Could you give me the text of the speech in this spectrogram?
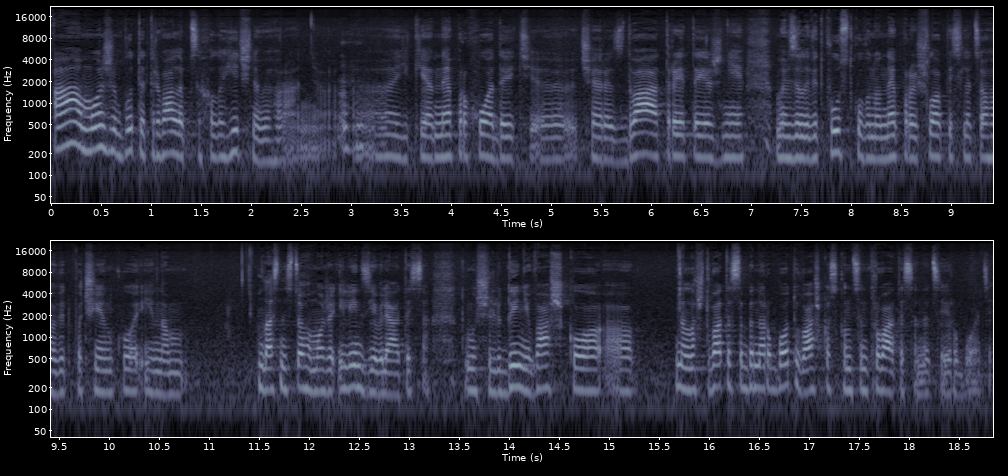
а може бути тривале психологічне вигорання, е, яке не проходить через 2-3 тижні. Ми взяли відпустку, воно не пройшло після цього відпочинку, і нам Власне, з цього може і лінь з'являтися, тому що людині важко е, налаштувати себе на роботу, важко сконцентруватися на цій роботі.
